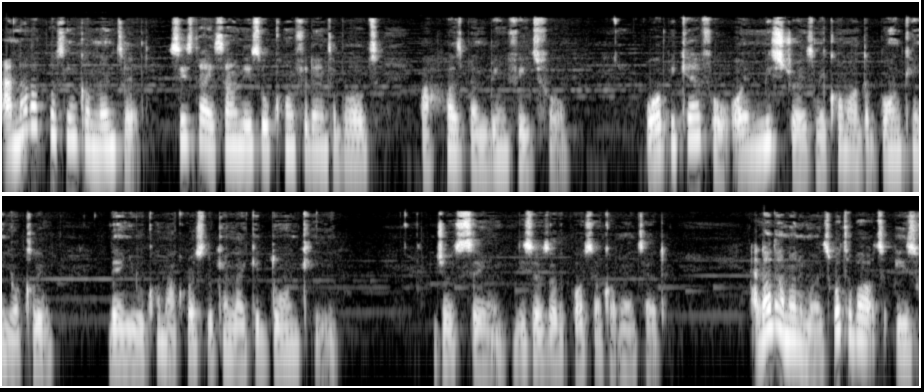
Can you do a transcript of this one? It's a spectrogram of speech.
Another person commented, Sister is sounding so confident about her husband being faithful. Well, be careful, or a mistress may come out debunking your claim. Then you will come across looking like a donkey. Just saying. This was other person commented. Another anonymous. What about his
